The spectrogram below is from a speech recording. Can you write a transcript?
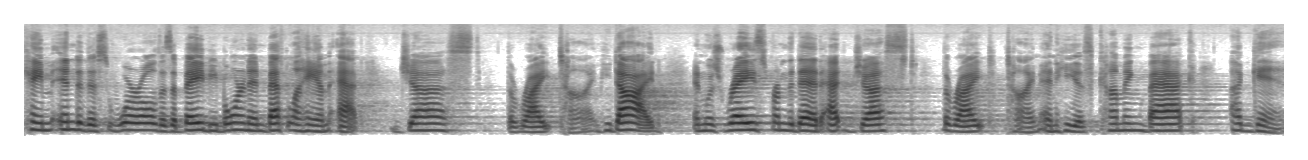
came into this world as a baby born in Bethlehem at just the right time. He died and was raised from the dead at just the right time. And he is coming back again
